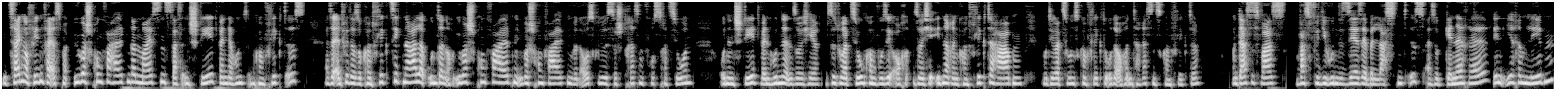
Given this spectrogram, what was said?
Die zeigen auf jeden Fall erstmal Übersprungverhalten dann meistens. Das entsteht, wenn der Hund im Konflikt ist. Also entweder so Konfliktsignale und dann auch Übersprungverhalten. Übersprungverhalten wird ausgelöst durch Stress und Frustration und entsteht, wenn Hunde in solche Situationen kommen, wo sie auch solche inneren Konflikte haben, Motivationskonflikte oder auch Interessenskonflikte. Und das ist was, was für die Hunde sehr, sehr belastend ist, also generell in ihrem Leben.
